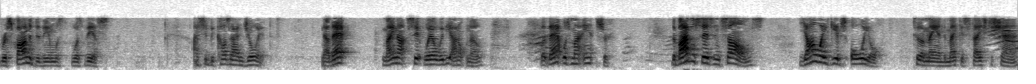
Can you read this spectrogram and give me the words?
responded to them was, was this. I said, because I enjoy it. Now that may not sit well with you, I don't know. But that was my answer. The Bible says in Psalms Yahweh gives oil to a man to make his face to shine.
